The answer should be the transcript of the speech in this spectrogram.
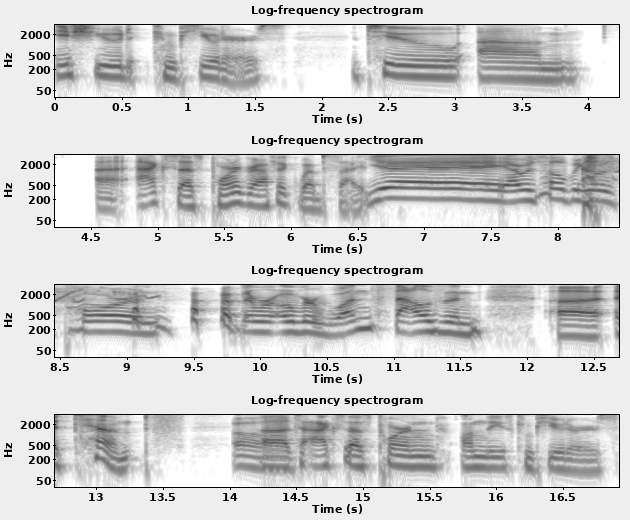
issued computers to um, uh, access pornographic websites. Yay! I was hoping it was porn. there were over 1,000 uh, attempts Oh, uh, to access porn on these computers,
